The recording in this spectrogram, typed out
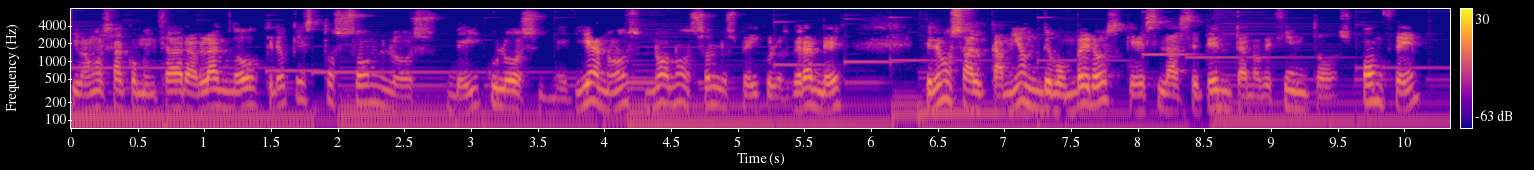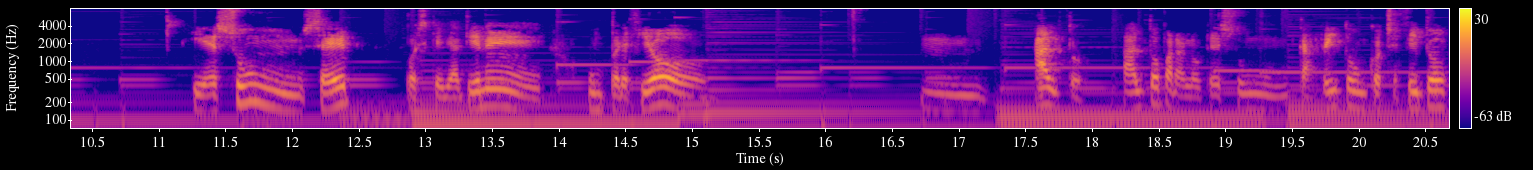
y vamos a comenzar hablando, creo que estos son los vehículos medianos, no, no, son los vehículos grandes. Tenemos al camión de bomberos, que es la 70911, y es un set pues que ya tiene un precio mm, alto, alto para lo que es un carrito, un cochecito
